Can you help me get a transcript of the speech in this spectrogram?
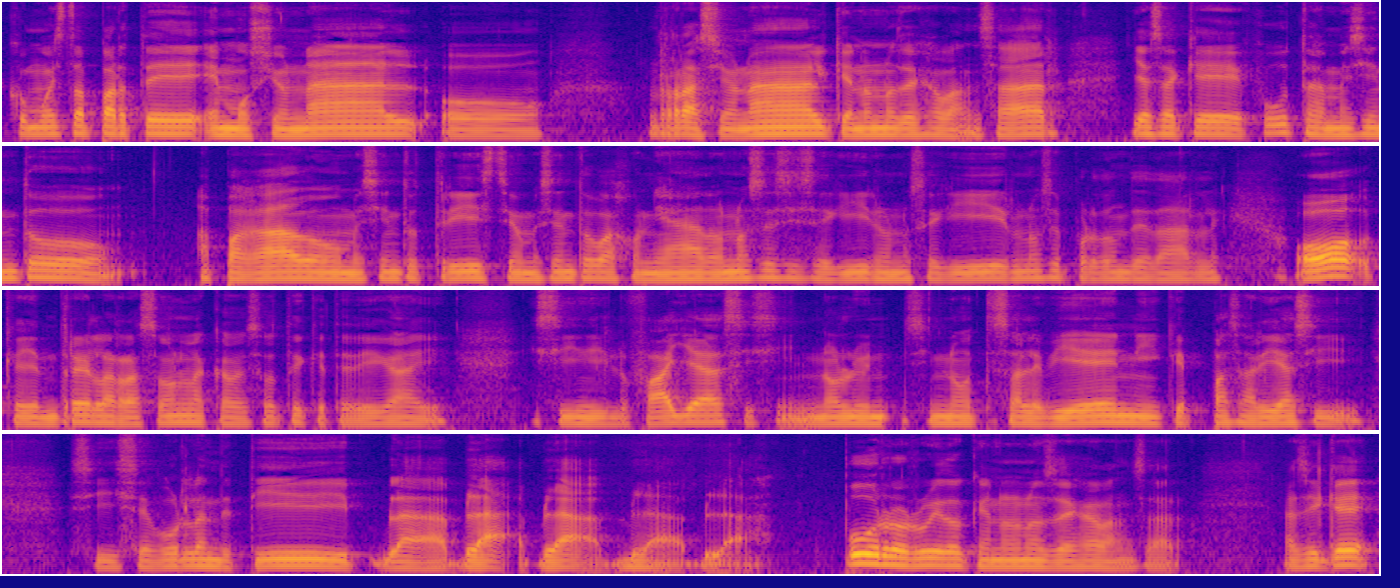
como esta parte emocional o racional que no nos deja avanzar. Ya sea que, puta, me siento apagado, me siento triste o me siento bajoneado, no sé si seguir o no seguir, no sé por dónde darle. O que entre la razón, la cabezota y que te diga y, si lo fallas y si no, si no te sale bien y qué pasaría si, si se burlan de ti, bla, bla, bla, bla, bla. Puro ruido que no nos deja avanzar. Así que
